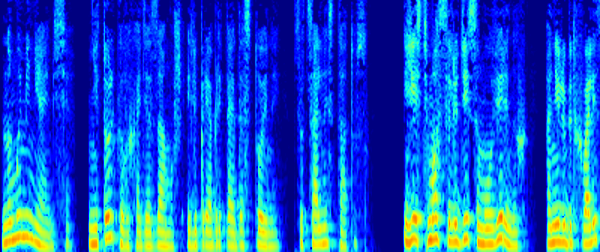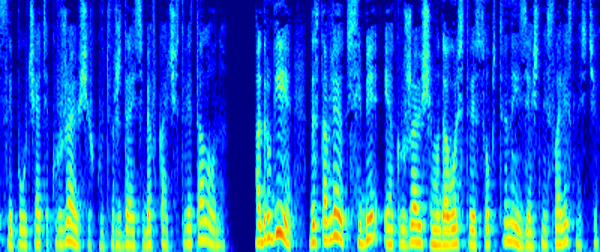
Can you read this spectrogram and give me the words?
Но мы меняемся, не только выходя замуж или приобретая достойный социальный статус. Есть масса людей самоуверенных, они любят хвалиться и поучать окружающих, утверждая себя в качестве эталона. а другие доставляют себе и окружающим удовольствие собственной изящной словесностью.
